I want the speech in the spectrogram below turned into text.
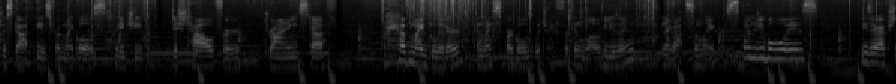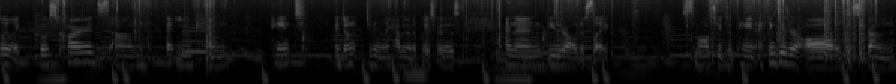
Just got these from Michael's, pretty cheap. Dish towel for drying stuff. I have my glitter and my sparkles, which I freaking love using. And I got some like spongy boys. These are actually like postcards um, that you can paint. I don't didn't really have another place for those. And then these are all just like small tubes of paint. I think these are all just from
